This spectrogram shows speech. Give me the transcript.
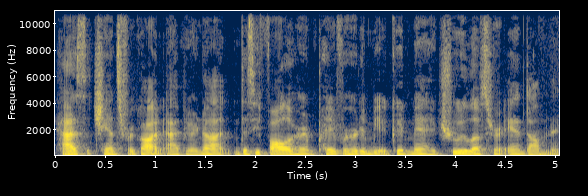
Has the Chance forgotten Abby or not? Does he follow her and pray for her to meet a good man who truly loves her and Dominic?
